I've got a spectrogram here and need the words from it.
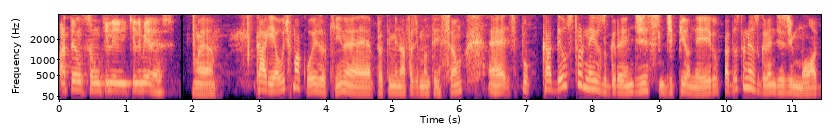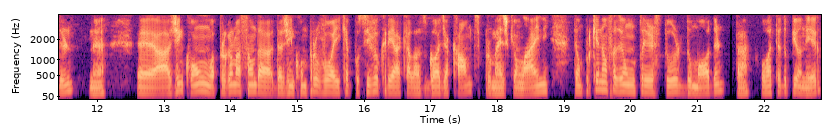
a atenção que ele, que ele merece. É. Cara, e a última coisa aqui, né, para terminar a fase de manutenção, é tipo, cadê os torneios grandes de pioneiro? Cadê os torneios grandes de modern, né? É, a Gencom, a programação da, da Gencom provou aí que é possível criar aquelas God Accounts para o Magic Online. Então, por que não fazer um Players Tour do Modern, tá? Ou até do Pioneiro,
